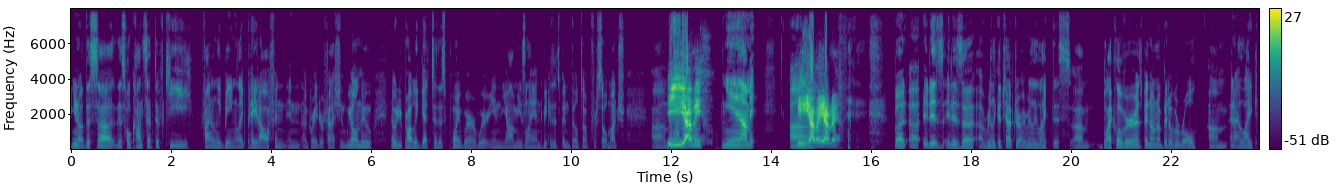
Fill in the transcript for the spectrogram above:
you know this uh, this whole concept of Ki finally being like paid off in in a greater fashion. We all knew that we'd probably get to this point where we're in Yami's land because it's been built up for so much. Um, Yummy. Yami. Um, Yummy, yummy. but uh, it is it is a, a really good chapter. I really like this. Um, Black Clover has been on a bit of a roll, um, and I like,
